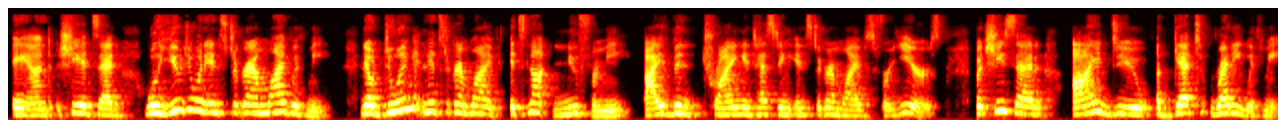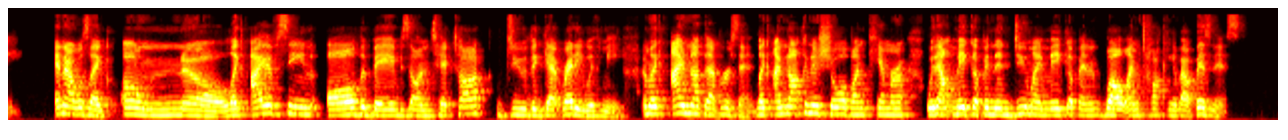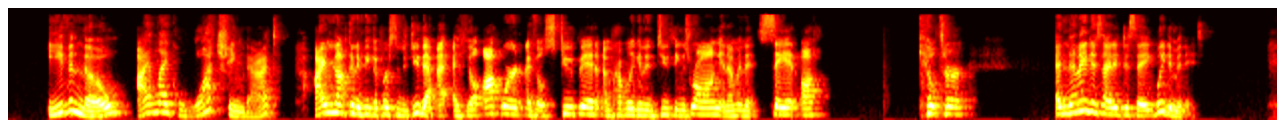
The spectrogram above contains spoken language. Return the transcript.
and she had said, Will you do an Instagram live with me? Now, doing an Instagram live, it's not new for me. I've been trying and testing Instagram lives for years. But she said, I do a get ready with me. And I was like, oh no. Like, I have seen all the babes on TikTok do the get ready with me. I'm like, I'm not that person. Like, I'm not going to show up on camera without makeup and then do my makeup and while I'm talking about business. Even though I like watching that, I'm not going to be the person to do that. I, I feel awkward. I feel stupid. I'm probably going to do things wrong and I'm going to say it off kilter. And then I decided to say, wait a minute.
